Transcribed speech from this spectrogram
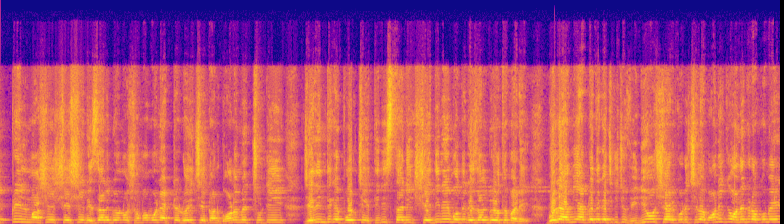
এপ্রিল মাসের শেষে রেজাল্ট বেরোনোর সম্ভাবনা একটা রয়েছে, কারণ গরমের ছুটি যেদিন থেকে পড়ছে, তিরিশ তারিখ সেদিনের মধ্যে রেজাল্ট বেরোতে পারে। বলে আমি আপনাদের কাছে কিছু ভিডিও শেয়ার করেছিলাম, অনেকে অনেক রকমের,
